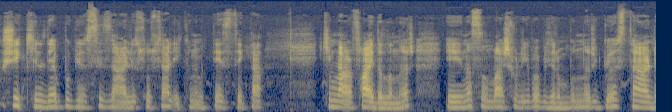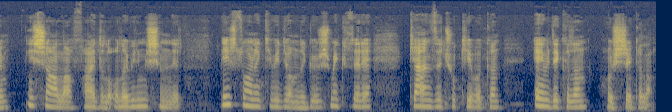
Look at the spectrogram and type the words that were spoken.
Bu şekilde bugün sizlerle sosyal ekonomik destekten kimler faydalanır, e, nasıl başvuru yapabilirim bunları gösterdim. İnşallah faydalı olabilmişimdir. Bir sonraki videomda görüşmek üzere. Kendinize çok iyi bakın. Evde kalın. Hoşçakalın.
